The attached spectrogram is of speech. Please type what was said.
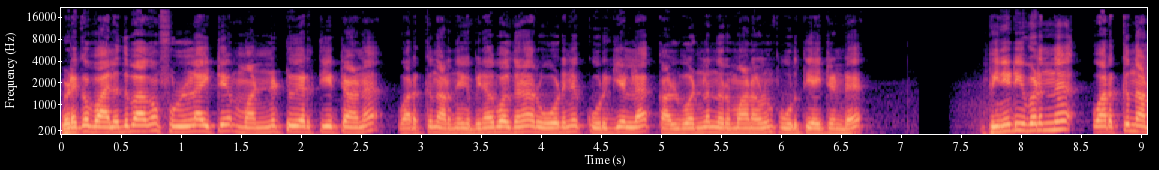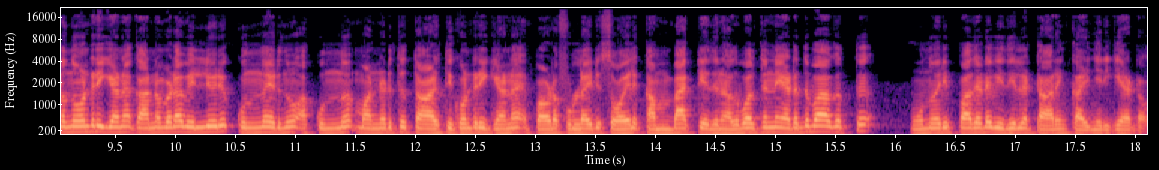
ഇവിടെയൊക്കെ വലതുഭാഗം ഫുള്ളായിട്ട് മണ്ണിട്ട് ഉയർത്തിയിട്ടാണ് വർക്ക് നടന്നിരിക്കുന്നത്. പിന്നെ അതുപോലെ തന്നെ റോഡിന് കുറുകിയുള്ള കൾവേഡിന്റെ നിർമ്മാണങ്ങളും പൂർത്തിയായിട്ടുണ്ട്. പിന്നീട് ഇവിടുന്ന് വർക്ക് നടന്നുകൊണ്ടിരിക്കുകയാണ്. കാരണം ഇവിടെ വലിയൊരു കുന്നായിരുന്നു. ആ കുന്ന് മണ്ണെടുത്ത് താഴ്ത്തിക്കൊണ്ടിരിക്കുകയാണ്. ഇപ്പോൾ അവിടെ ഫുള്ളായിട്ട് സോയിൽ കമ്പാക്ട് ചെയ്തിരുന്നു അതുപോലെ തന്നെ ഇടത് ഭാഗത്ത് മൂന്നുവരിപ്പാതയുടെ വീതിയിലുള്ള ടാറിങ് കഴിഞ്ഞിരിക്കുക കേട്ടോ.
